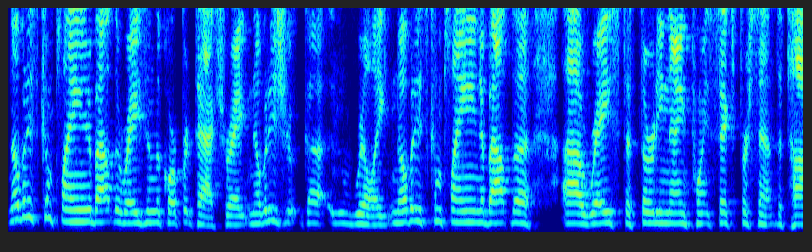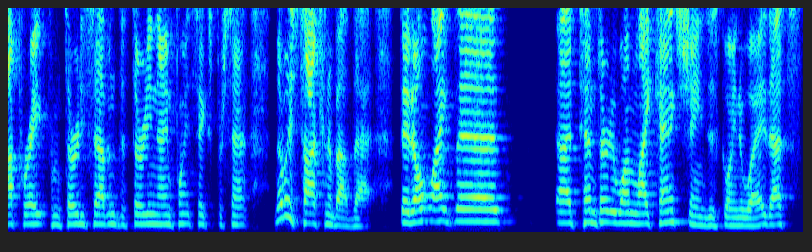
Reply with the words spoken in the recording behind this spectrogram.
nobody's complaining about the raising the corporate tax rate. Nobody's uh, really nobody's complaining about the uh, raise to 39.6% the top rate from 37 to 39.6% nobody's talking about that. They don't like the uh, 1031 like kind exchange is going away that's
